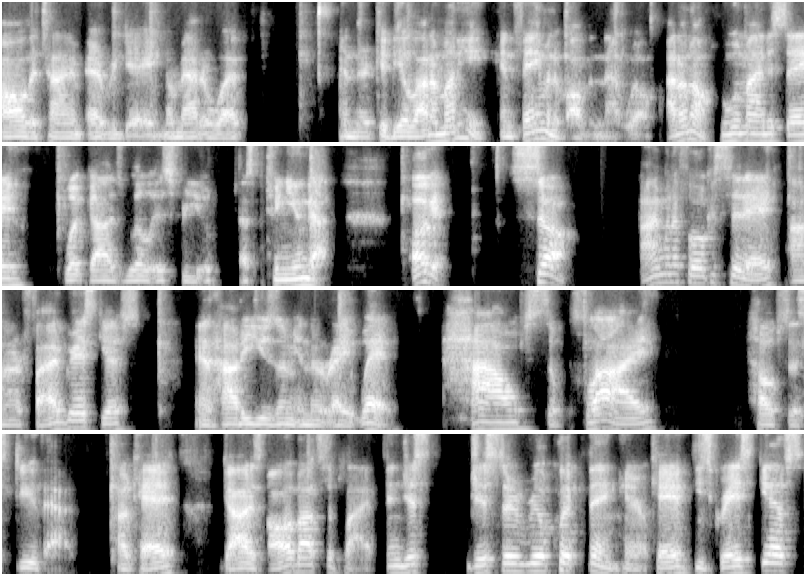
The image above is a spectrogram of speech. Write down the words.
all the time, every day, no matter what. And there could be a lot of money and fame involved in that will. I don't know. Who am I to say what God's will is for you? That's between you and God. Okay, so I'm going to focus today on our five grace gifts and how to use them in the right way. How supply helps us do that. Okay, God is all about supply. And just just a real quick thing here, okay? These grace gifts,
